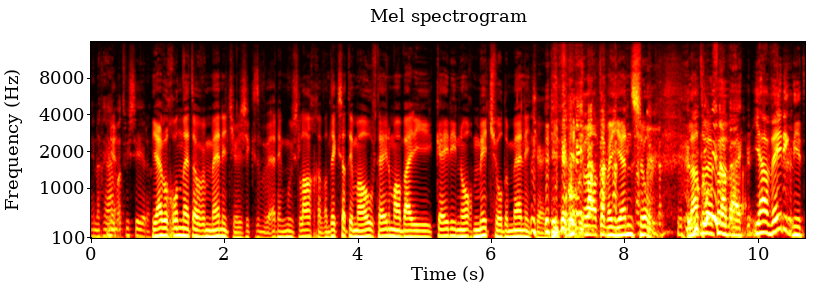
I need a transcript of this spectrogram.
En dan ga je hem adviseren. Jij begon net over managers ik, en ik moest lachen. Want ik zat in mijn hoofd helemaal bij die, die nog? Mitchell, de manager. Die vroegen we altijd bij Jens op. Laten we even... daarbij? Ja, weet ik niet.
